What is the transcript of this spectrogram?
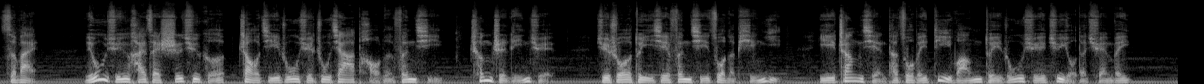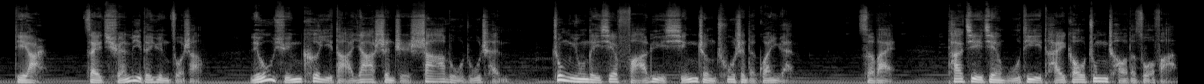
此外，刘询还在石渠阁召集儒学诸家讨论分歧，称制临爵，据说对一些分歧做了评议，以彰显他作为帝王对儒学具有的权威。第二。在权力的运作上，刘询刻意打压甚至杀戮儒臣，重用那些法律行政出身的官员。此外，他借鉴武帝抬高中朝的做法，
